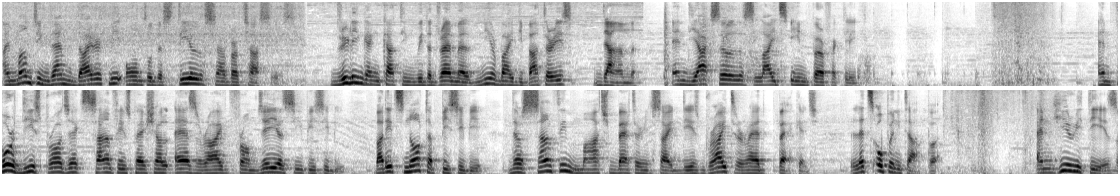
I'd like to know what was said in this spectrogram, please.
I'm mounting them directly onto the steel server chassis. Drilling and cutting with the Dremel nearby the batteries, done. And the axle slides in perfectly. And for this project something special has arrived from JLC PCB. But it's not a PCB, there's something much better inside this bright red package. Let's open it up. And here it is.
